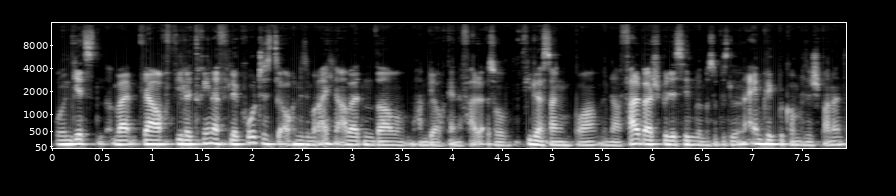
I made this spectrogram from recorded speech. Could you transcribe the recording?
Und jetzt, weil ja auch viele Trainer, viele Coaches, die auch in diesen Bereichen arbeiten, da haben die auch gerne Fall. Also viele sagen, boah, wenn da Fallbeispiele sind, wenn man so ein bisschen einen Einblick bekommt, das ist spannend.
